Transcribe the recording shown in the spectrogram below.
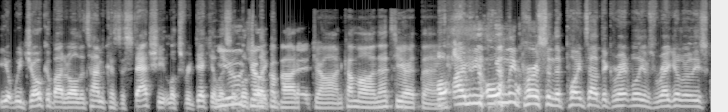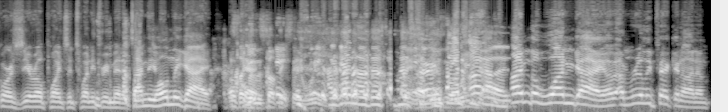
we joke about it all the time because the stat sheet looks ridiculous. You looks joke like, about it, John. Come on, that's your thing. Oh, I'm the only person that points out that Grant Williams regularly scores zero points in 23 minutes. I'm the only guy. Okay. Like the Again, though, this, this certain things I, am the one guy. I'm really picking on him.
